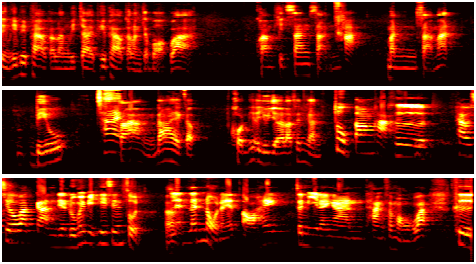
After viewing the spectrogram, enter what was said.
สิ่งที่พี่แพรวกำลังวิจัยพี่แพรวกำลังจะบอกว่า ความคิดสร้างสรรค์ค่ะมันสามารถบิวใช่ค่ะสร้างได้กับคนที่อายุเยอะแล้วเช่นกัน ถูกต้องค่ะคือแพลเชื่อว่าการเรียนรู้ไม่มีที่สิ้นสุดอ่าและและโหนดอันเนี้ยต่อให้จะมีรายงานทางสมองบอกว่า คือ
